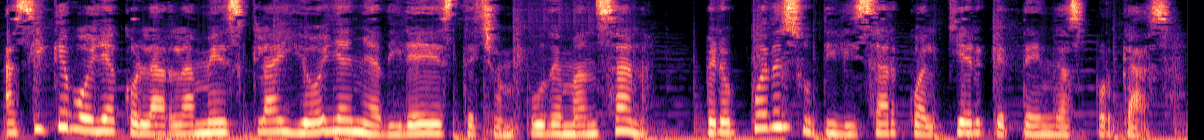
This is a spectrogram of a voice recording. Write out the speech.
Así que voy a colar la mezcla y hoy añadiré este champú de manzana, pero puedes utilizar cualquier que tengas por casa.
